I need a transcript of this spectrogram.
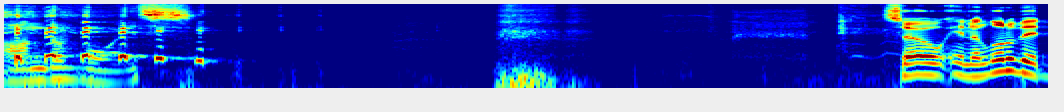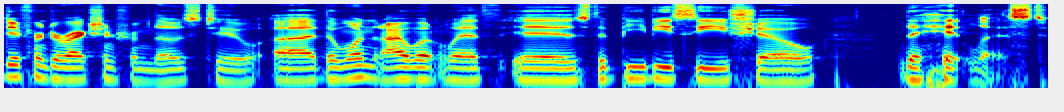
on The Voice. So, in a little bit different direction from those two, uh, the one that I went with is the BBC show, The Hit List.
